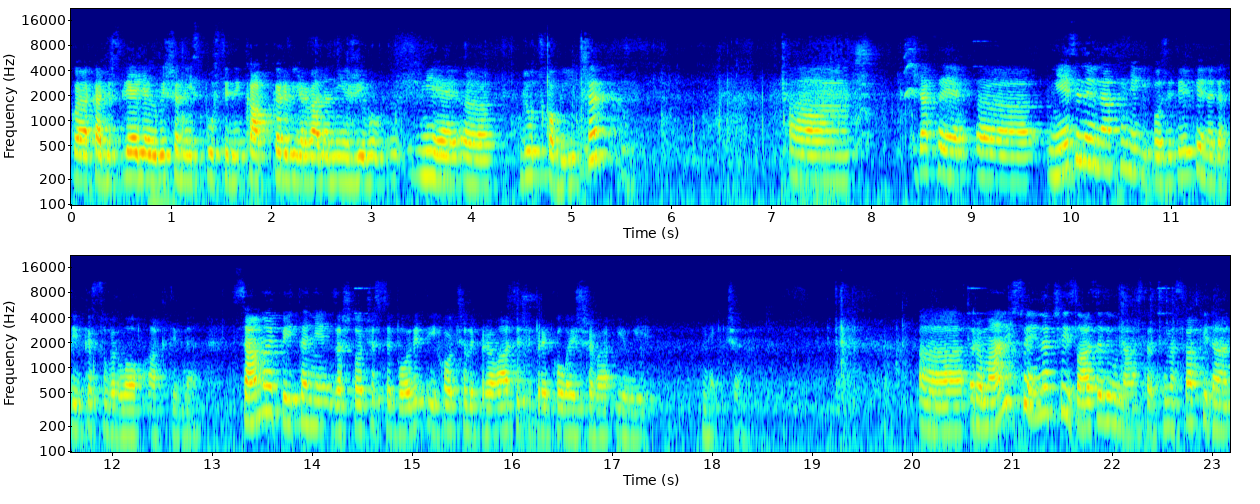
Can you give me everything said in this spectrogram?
koja kad ju strijeljaju više ne ispusti ni kap krvi jer vada nije, živo, nije uh, ljudsko biće. Uh, dakle, uh, njezine junakinje i pozitivke i negativke su vrlo aktivne. Samo je pitanje za što će se boriti i hoće li prelaziti preko leševa ili neće romani su inače izlazili u nastavcima, svaki dan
